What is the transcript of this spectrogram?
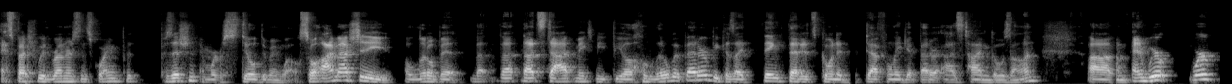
especially with runners in scoring position, and we're still doing well. So I'm actually a little bit that that that stat makes me feel a little bit better because I think that it's going to definitely get better as time goes on. Um, and we're we're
